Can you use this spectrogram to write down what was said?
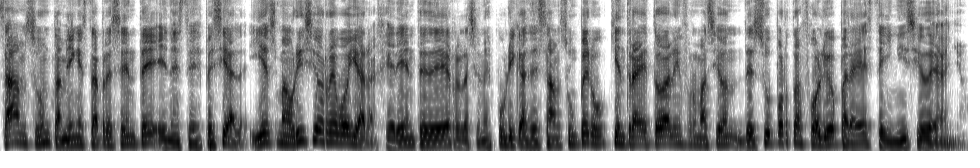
Samsung también está presente en este especial y es Mauricio Rebollar, gerente de Relaciones Públicas de Samsung Perú, quien trae toda la información de su portafolio para este inicio de año.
